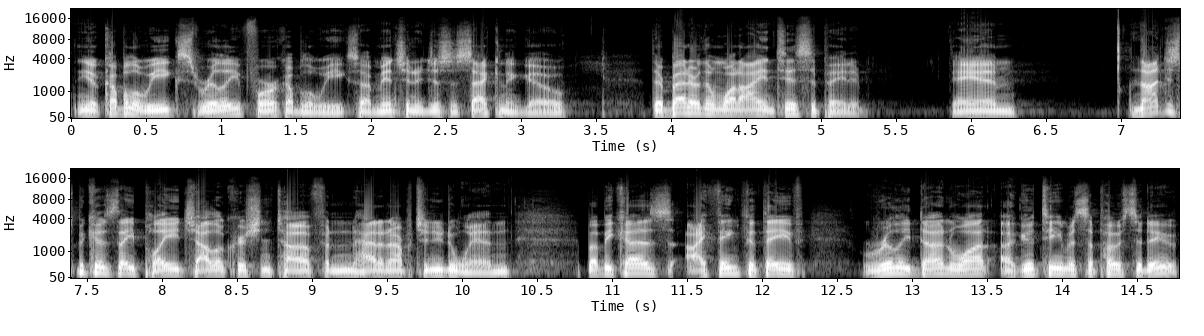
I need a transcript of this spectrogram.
you know a couple of weeks, really for a couple of weeks. I mentioned it just a second ago. They're better than what I anticipated, and not just because they played Shiloh Christian tough and had an opportunity to win, but because I think that they've really done what a good team is supposed to do,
